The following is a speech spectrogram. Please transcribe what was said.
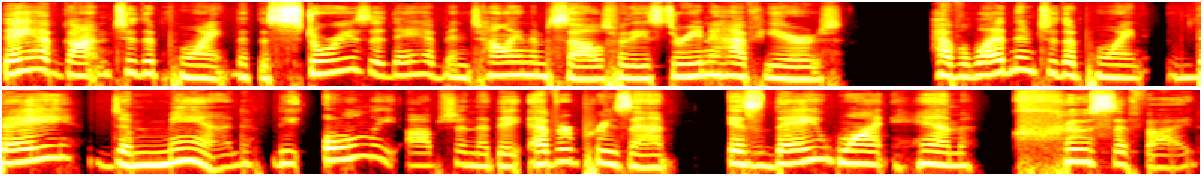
they have gotten to the point that the stories that they have been telling themselves for these three and a half years have led them to the point they demand the only option that they ever present is they want him crucified.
